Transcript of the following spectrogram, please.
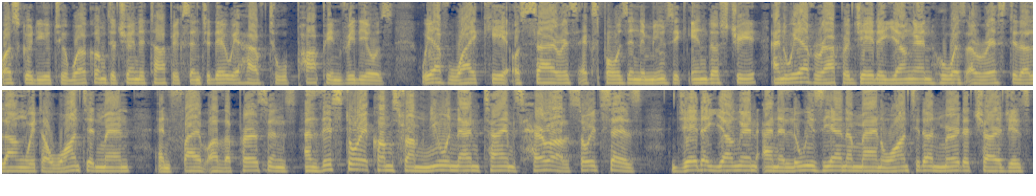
What's good, YouTube? Welcome to Trendy Topics, and today we have two popping videos. We have YK Osiris exposing the music industry, and we have rapper JayDaYoungan who was arrested along with a wanted man and five other persons. And this story comes from Newnan Times Herald. So it says, JayDaYoungan and a Louisiana man wanted on murder charges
